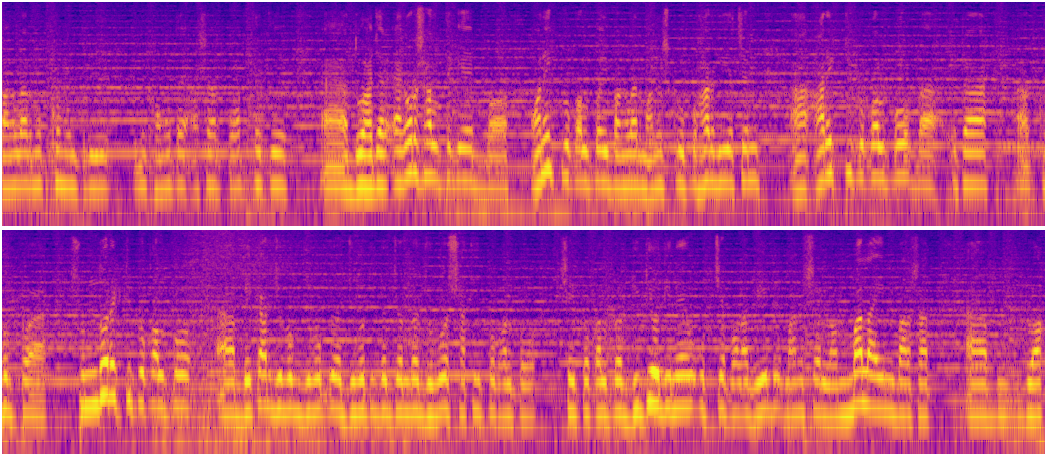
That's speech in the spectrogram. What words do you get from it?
বাংলার মুখ্যমন্ত্রী তিনি ক্ষমতায় আসার পর থেকে দু হাজার এগারো সাল থেকে অনেক প্রকল্পই বাংলার মানুষকে উপহার দিয়েছেন। আরেকটি প্রকল্প বা এটা খুব সুন্দর একটি প্রকল্প বেকার যুবক যুবক যুবতীদের জন্য যুব সাথী প্রকল্প। সেই প্রকল্পের দ্বিতীয় দিনে উপচে পড়া ভিড় মানুষের লম্বা লাইন বারাসাত ব্লক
